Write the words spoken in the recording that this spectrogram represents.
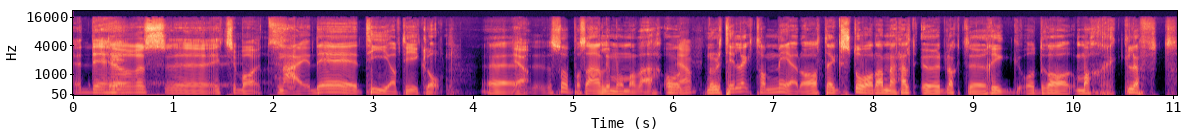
Ja, Det høres uh, ikke bra ut. Nei, det er ti av ti klovn. Eh, Ja. Såpass ærlig må man være. Og Ja. når du i tillegg tar med da at jeg står der med en helt ødelagt rygg og drar markløft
